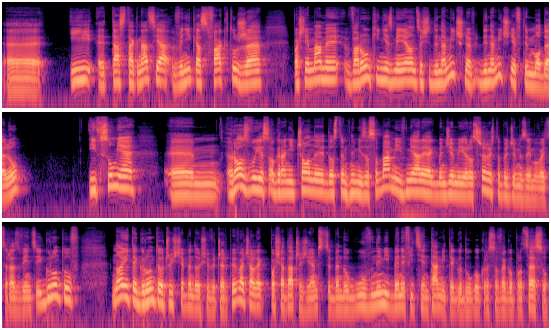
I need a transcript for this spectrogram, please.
E, I ta stagnacja wynika z faktu, że właśnie mamy warunki niezmieniające się dynamiczne, dynamicznie w tym modelu i w sumie rozwój jest ograniczony dostępnymi zasobami. W miarę jak będziemy je rozszerzać, to będziemy zajmować coraz więcej gruntów no i te grunty oczywiście będą się wyczerpywać, ale posiadacze ziemscy będą głównymi beneficjentami tego długookresowego procesu,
